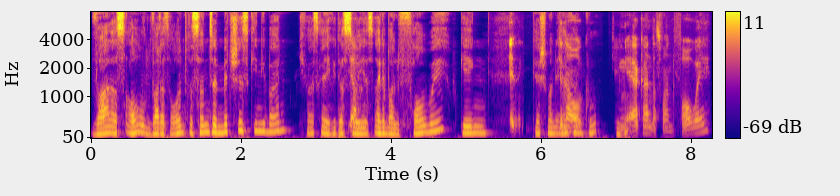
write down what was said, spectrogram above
War das auch, war das auch interessante Matches gegen die beiden? Ich weiß gar nicht, wie das so Ja. hier ist. Eine war ein Four-Way gegen Ge- Cash Money genau. Erkan Co. gegen Mhm. Erkan, das war ein Four-Way.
